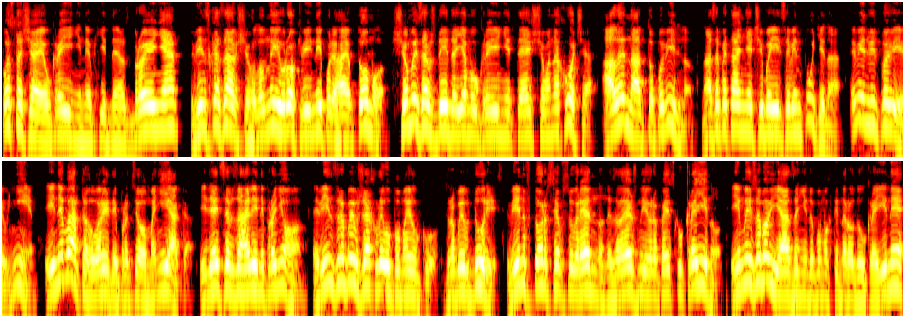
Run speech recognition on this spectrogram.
постачає Україні необхідне озброєння, він сказав, що головний урок війни полягає в тому, що ми завжди даємо Україні те, що вона хоче, але надто повільно. На запитання, чи боїться він Путіна, він відповів: ні. І не варто говорити про цього маніяка. Йдеться взагалі не про нього. Він зробив жахливу помилку, зробив дурість. Він вторгся в суверенну незалежну європейську країну, і ми зобов'язані допомогти народу України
